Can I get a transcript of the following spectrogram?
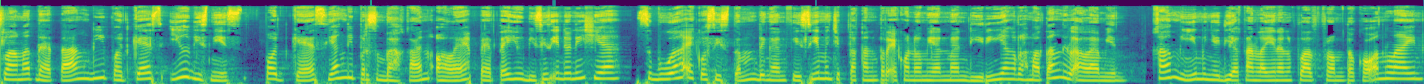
Selamat datang di podcast You Business, podcast yang dipersembahkan oleh PT You Business Indonesia, sebuah ekosistem dengan visi menciptakan perekonomian mandiri yang rahmatan lil alamin. Kami menyediakan layanan platform toko online,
